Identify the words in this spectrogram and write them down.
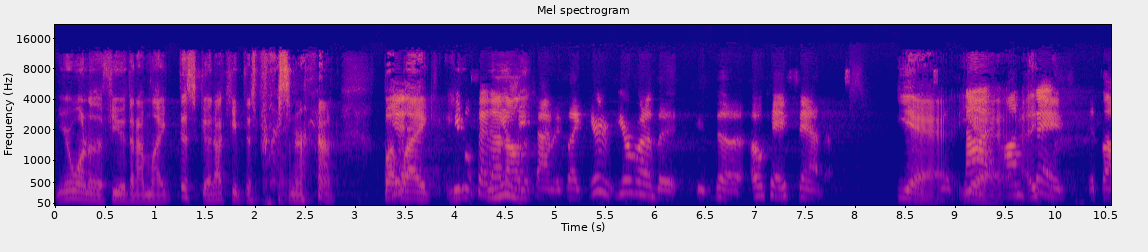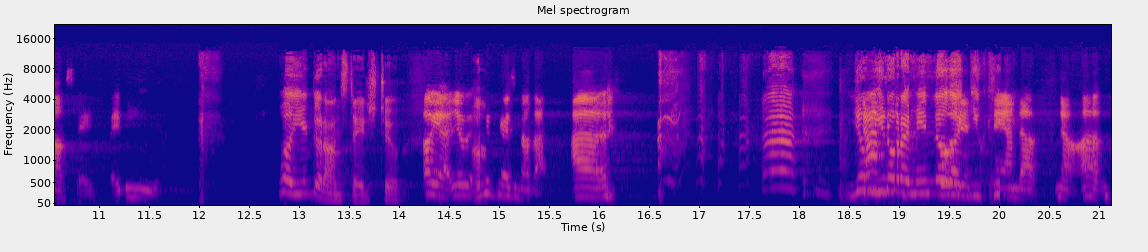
you're one of the few that I'm like, this good, I'll keep this person around. But yeah, like people you, say that all the time. It's like you're you're one of the the okay stand ups. Yeah, so yeah. on stage, it's off stage, baby. well, you're good on stage too. Oh yeah, who um, cares about that? Uh you, you know what I mean? No, like you stand up. No. Um,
